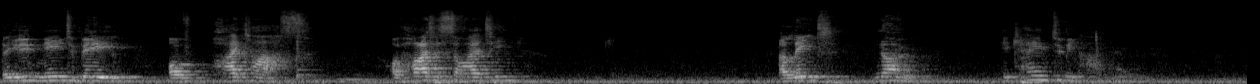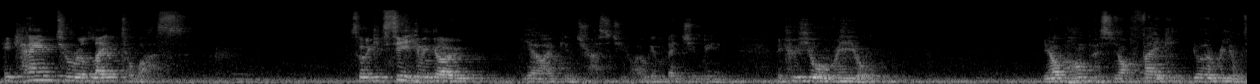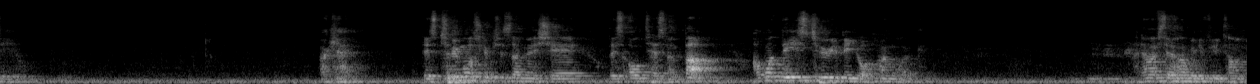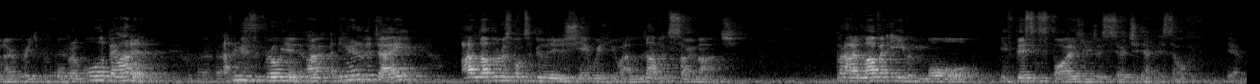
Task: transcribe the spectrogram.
that you didn't need to be of high class, of high society, elite. No. He came to be humble. He came to relate to us. So we could see him and go, yeah, I can trust you. I will let you in because you're real. You're not pompous, you're not fake, you're the real deal. Okay, there's two more scriptures I'm going to share this Old Testament, but I want these two to be your homework. I know I've said homework a few times when I've preached before, but I'm all about it. I think this is brilliant. I, at the end of the day, I love the responsibility to share with you. I love it so much. But I love it even more if this inspires you to search it out yourself. Yeah.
